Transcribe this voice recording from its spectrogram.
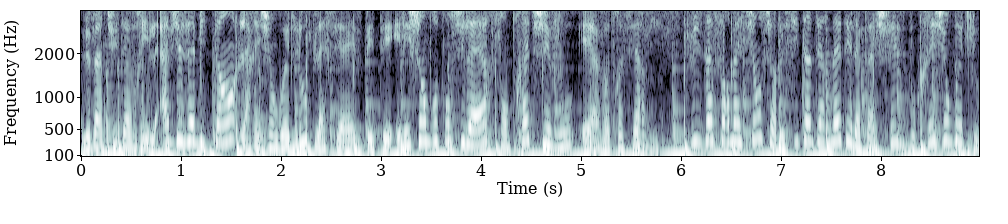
Le 28 avril à Vieux Habitants, la région Guadeloupe, la CASBT et les chambres consulaires sont près de chez vous et à votre service. Plus d'informations sur le site internet et la page Facebook Région Guadeloupe.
